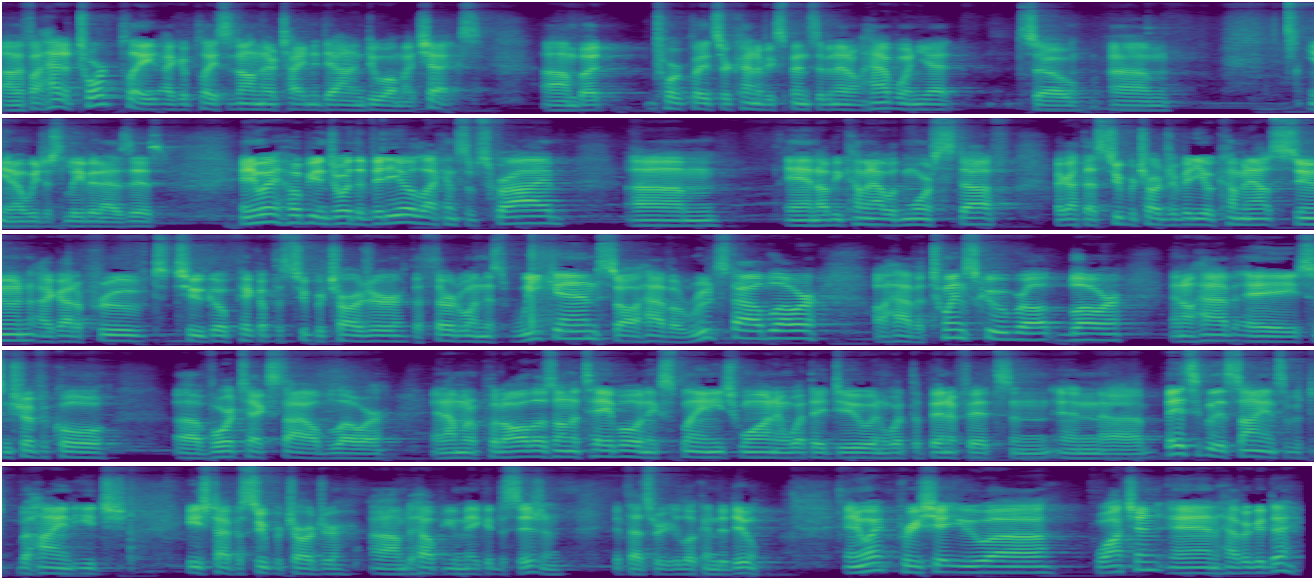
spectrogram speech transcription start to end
Um, if I had a torque plate, I could place it on there, tighten it down, and do all my checks. Um, but torque plates are kind of expensive and I don't have one yet. So, um, you know, we just leave it as is. Anyway, hope you enjoyed the video. Like and subscribe. Um, and I'll be coming out with more stuff. I got that supercharger video coming out soon. I got approved to go pick up the supercharger, the third one this weekend. So I'll have a root style blower, I'll have a twin screw blower, and I'll have a centrifugal uh, vortex style blower. And I'm gonna put all those on the table and explain each one and what they do and what the benefits and, and uh, basically the science behind each, each type of supercharger um, to help you make a decision if that's what you're looking to do. Anyway, appreciate you uh, watching and have a good day.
